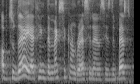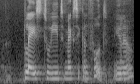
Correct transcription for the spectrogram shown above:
up today, I think the Mexican residence is the best place to eat Mexican food, you know?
